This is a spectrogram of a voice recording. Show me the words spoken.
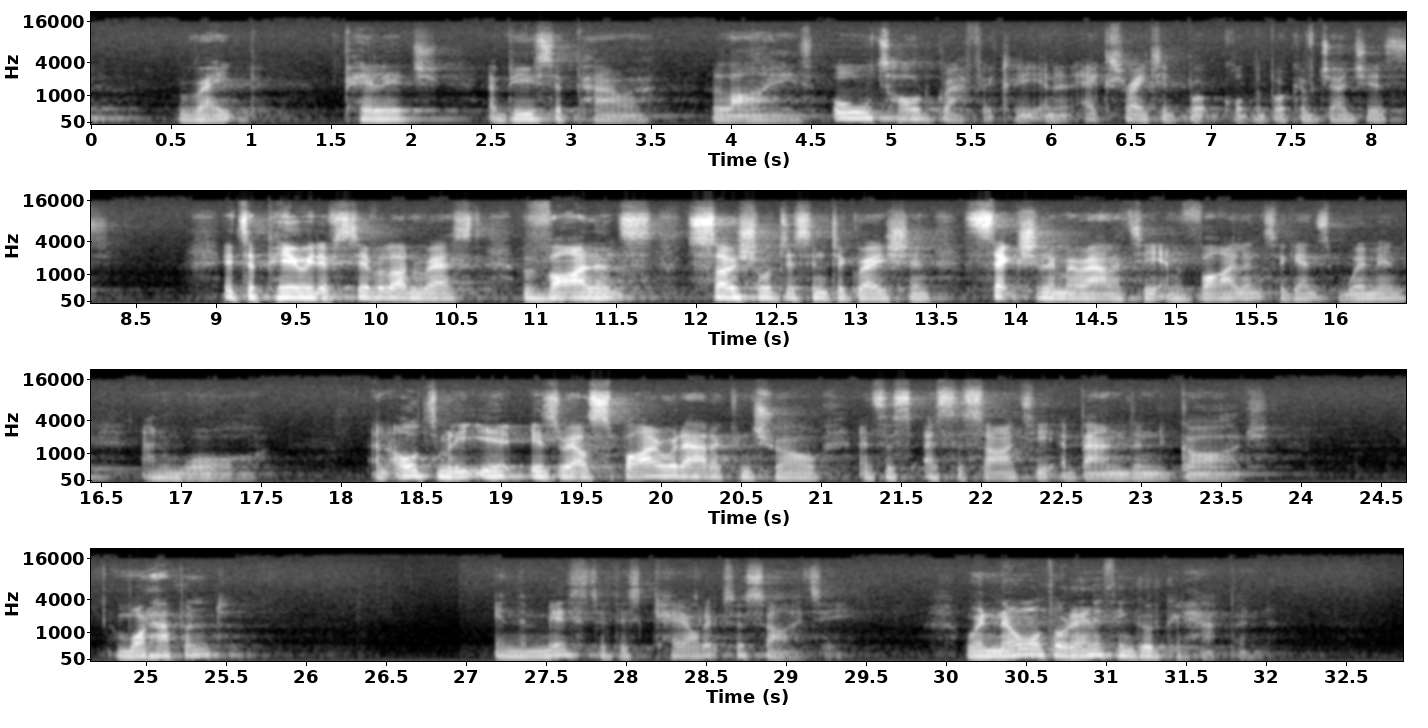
rape, pillage, abuse of power, lies, all told graphically in an X rated book called the Book of Judges. It's a period of civil unrest, violence, social disintegration, sexual immorality, and violence against women and war. And ultimately, Israel spiraled out of control as society abandoned God. And what happened? In the midst of this chaotic society, where no one thought anything good could happen,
